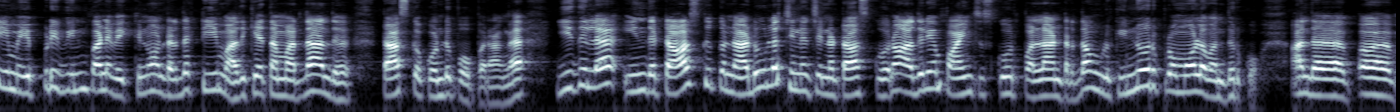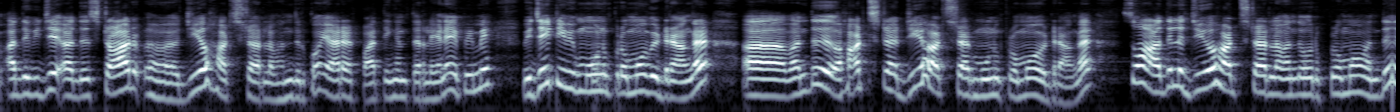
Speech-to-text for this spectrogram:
டீமை எப்படி வின் பண்ண வைக்கணுன்றத டீம் அதுக்கேற்ற மாதிரி தான் அந்த டாஸ்க்கை கொண்டு போக போகிறாங்க இதில் இந்த டாஸ்க்குக்கு நடுவில் சின்ன சின்ன டாஸ்க் வரும். அதுலேயும் பாயிண்ட்ஸ் ஸ்கோர் பண்ணலான்றது தான் உங்களுக்கு இன்னொரு ப்ரோமோவில் வந்திருக்கும். அந்த அது விஜய் அது ஸ்டார் ஜியோ ஹாட் ஸ்டாரில் வந்திருக்கும். யார் யார் பார்த்தீங்கன்னு தெரியல. ஏன்னா எப்பயுமே விஜய் டிவி மூணு ப்ரோமோ விடுறாங்க. வந்து ஹாட் ஸ்டார் ஜியோ ஹாட் ஸ்டார் மூணு ப்ரோமோ விடுறாங்க. ஸோ அதில் ஜியோ ஹாட் ஸ்டாரில் வந்து ஒரு ப்ரோமோ வந்து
